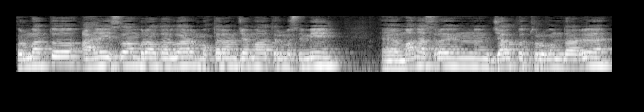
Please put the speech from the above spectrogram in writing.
Урматтуу ахли ислам бирадарлар, мухтарам жамаатыл муслимин, Манас районунун жалпы тургундары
